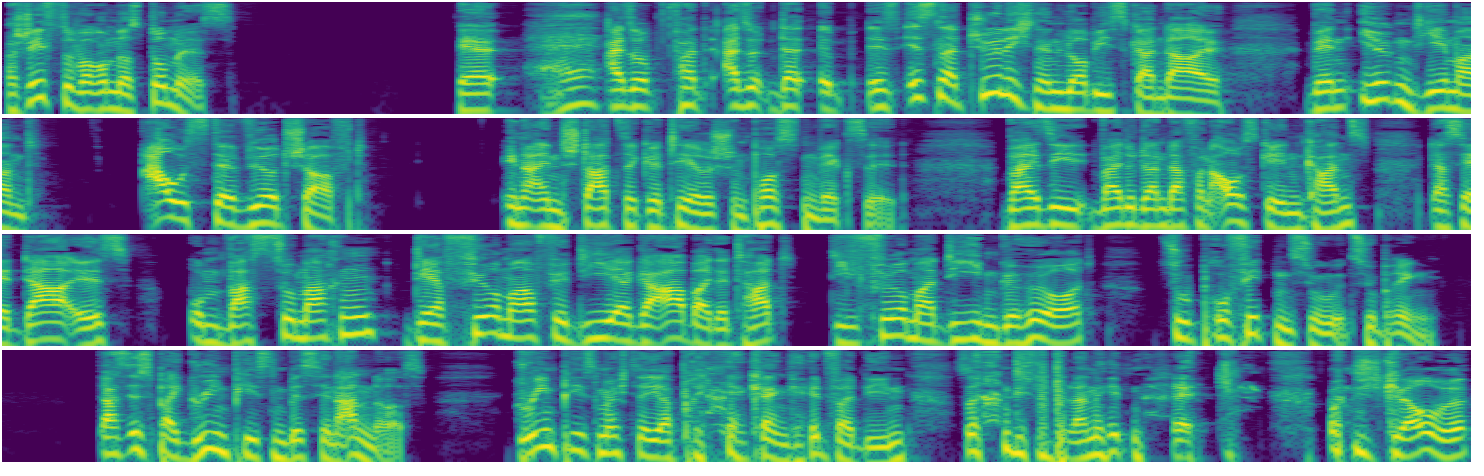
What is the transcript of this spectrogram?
Verstehst du, warum das dumm ist? Der, Hä? also, also da, es ist natürlich ein Lobbyskandal, wenn irgendjemand aus der Wirtschaft in einen staatssekretärischen Posten wechselt. Weil, sie, weil du dann davon ausgehen kannst, dass er da ist, um was zu machen, der Firma, für die er gearbeitet hat, die Firma, die ihm gehört, zu Profiten zu, zu bringen. Das ist bei Greenpeace ein bisschen anders. Greenpeace möchte ja primär kein Geld verdienen, sondern diesen Planeten retten. Und ich glaube,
